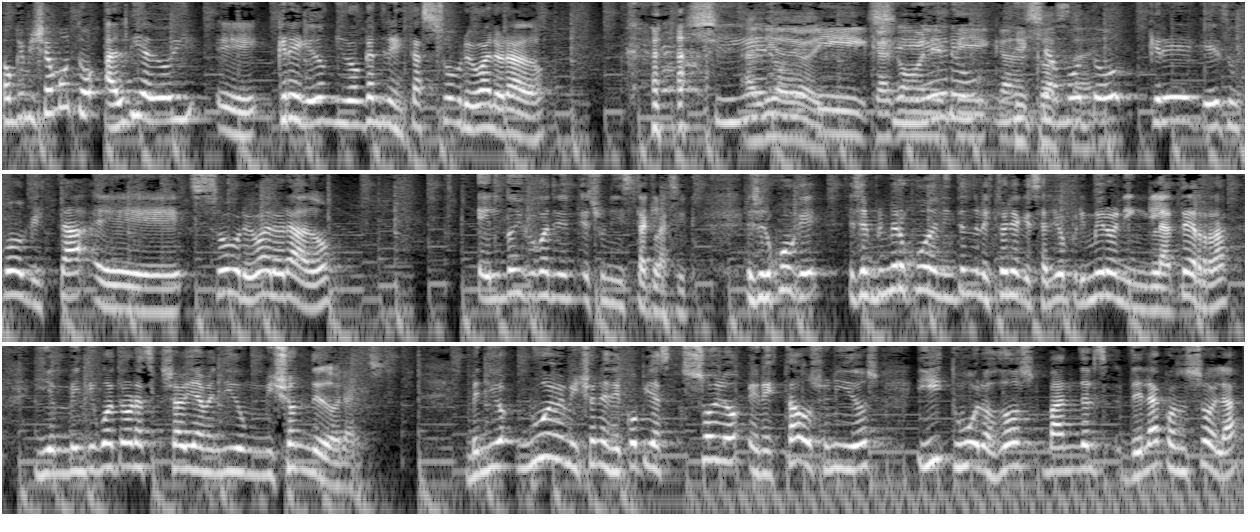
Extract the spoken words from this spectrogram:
aunque Miyamoto al día de hoy eh, cree que Donkey Kong Country está sobrevalorado, Shigeru- Al día de hoy. Pica, cómo le pica. Miyamoto cree que es un juego que está eh, sobrevalorado. El Donkey Kong Country es un Insta Classic. Es el juego que es el primer juego de Nintendo en la historia que salió primero en Inglaterra y en 24 horas ya había vendido un millón de dólares. Vendió 9 millones de copias solo en Estados Unidos y tuvo los dos bundles de la consola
